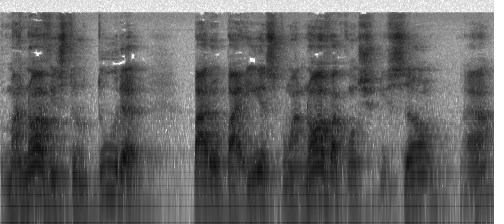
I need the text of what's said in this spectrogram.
uma nova estrutura para o país, com uma nova Constituição, né?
